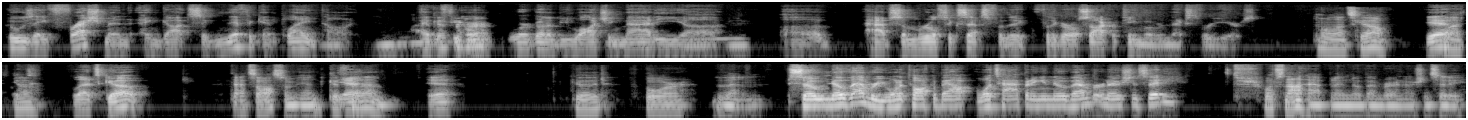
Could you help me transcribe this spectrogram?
who's a freshman and got significant playing time. I have a Good for feeling we're going to be watching Maddie uh, uh, have some real success for the for the girls soccer team over the next three years. Well, let's go. Yeah, Let's go. Let's go. That's awesome, man. Good Yeah. for them. Yeah. Good for them. So November, you want to talk about what's happening in November in Ocean City? What's not happening in November in Ocean City?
